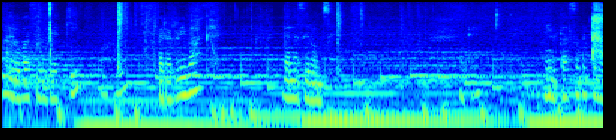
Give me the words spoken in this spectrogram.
pero va a ser de aquí para arriba. Van a ser 11. Ok. En caso de que lo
